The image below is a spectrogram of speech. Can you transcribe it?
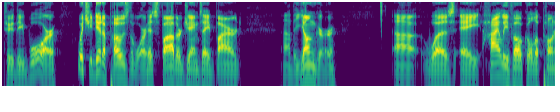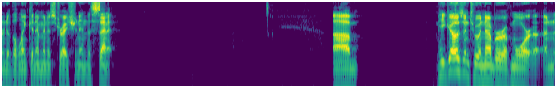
to the war, which he did oppose the war. His father, James A. Bayard, uh, the younger, uh, was a highly vocal opponent of the Lincoln administration in the Senate. Um, he goes into a number of more a,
